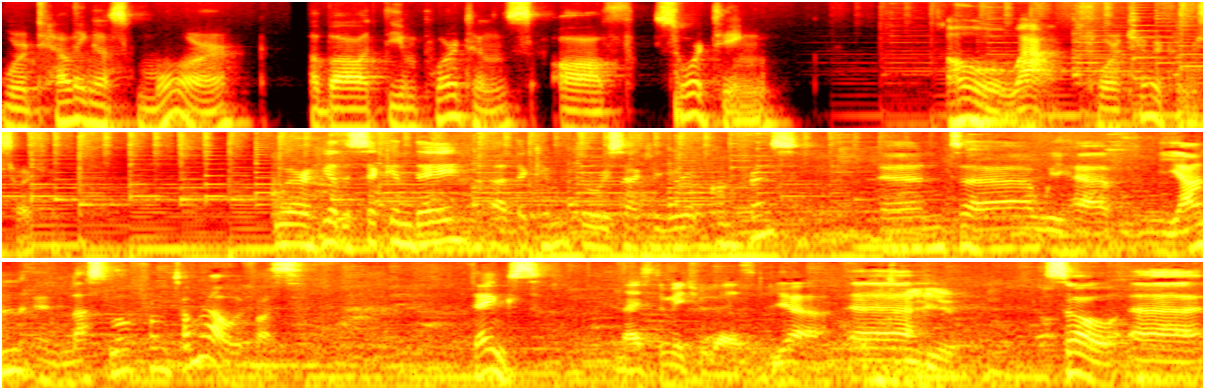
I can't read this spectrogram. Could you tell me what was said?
were telling us more about the importance of sorting oh wow. for chemical recycling. We're here the second day at the Chemical Recycling Europe conference, and uh, we have Jan and Laszlo from Tomra with us. Thanks. Nice to meet you guys. Yeah. Uh, So uh,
